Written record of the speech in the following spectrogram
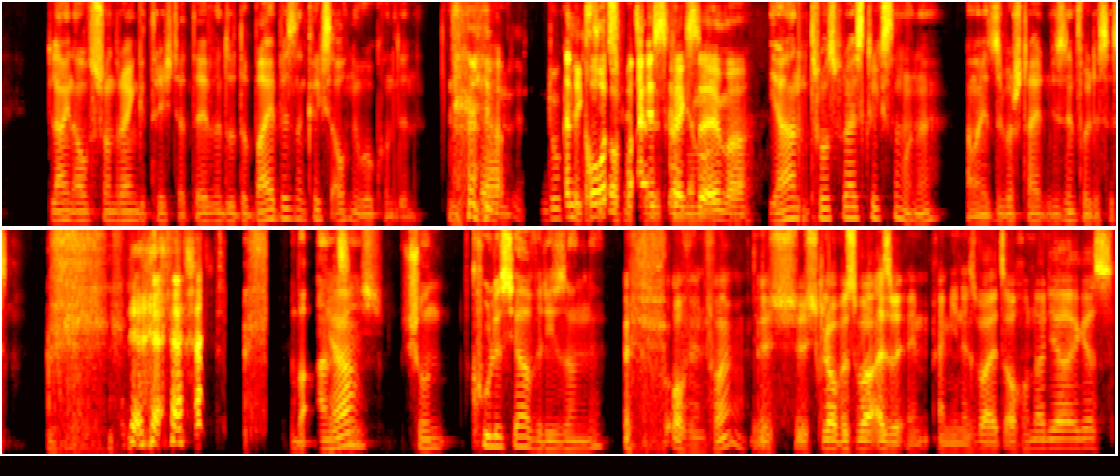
klein auf schon reingetrichtert. Ey. Wenn du dabei bist, dann kriegst du auch eine Urkunde. Ja. du Einen kriegst die Trostpreis kriegst du immer. Ja, einen Trostpreis kriegst du immer, ne? Kann man jetzt überstreiten, wie sinnvoll das ist. Aber an Ja. sich schon cooles Jahr, würde ich sagen, ne? Auf jeden Fall. Ich, ich glaube, es war, also, I mean, es war jetzt auch 100-jähriges.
